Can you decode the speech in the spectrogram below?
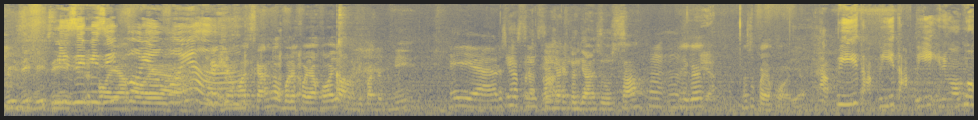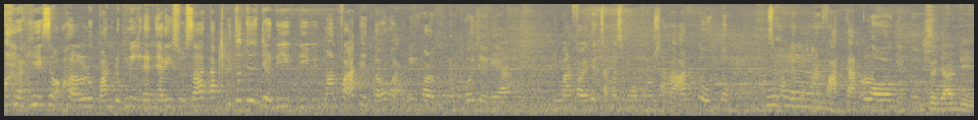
Visi visi. Visi, visi, foya-foya. foya-foya. Zaman sekarang nggak boleh foya-foya lagi pandemi. Iya, harus Ya, visi. berapa? Lu nyari kerjaan susah, Mm-mm. ya kan? Iya. Masa foya-foya? Tapi tapi tapi ini ngomong lagi soal lu pandemi dan nyari susah, tapi itu tuh jadi dimanfaatin tau nggak nih kalau menurut gue jadi ya dimanfaatin sama semua perusahaan tuh untuk semakin Hmm. memanfaatkan lo gitu. Bisa jadi,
